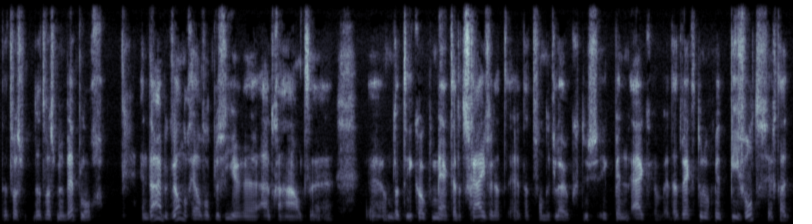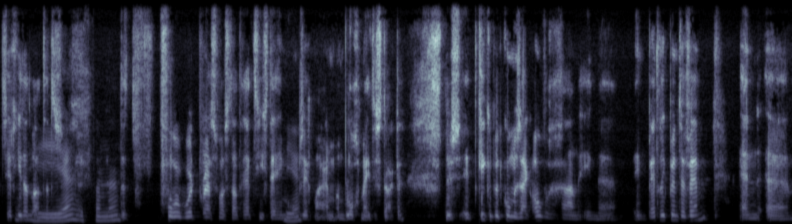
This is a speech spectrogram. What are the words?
Dat, was, dat was mijn weblog. En daar heb ik wel nog heel veel plezier uh, uit gehaald. Uh, omdat ik ook merkte dat het schrijven, dat, dat vond ik leuk. Dus ik ben eigenlijk, dat werkte toen nog met Pivot, zeg, dat, zeg je dat wat? Dat ja, is van... Dat, voor WordPress was dat het systeem om zeg maar een, een, blog mee te starten. Dus het kikker.com is eigenlijk overgegaan in, in Patrick.fm. En, ehm,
